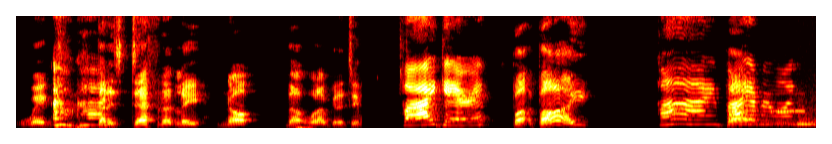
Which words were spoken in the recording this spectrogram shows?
wink. Oh, God. That is definitely not, not what I'm going to do. Bye, Gareth. Bye. Bye. Bye, bye everyone.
